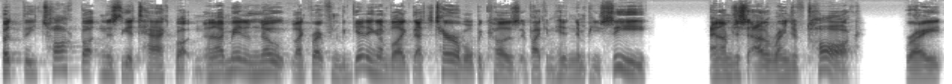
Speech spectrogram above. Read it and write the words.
But the talk button is the attack button, and I made a note like right from the beginning. I'm like, that's terrible because if I can hit an NPC, and I'm just out of range of talk, right?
